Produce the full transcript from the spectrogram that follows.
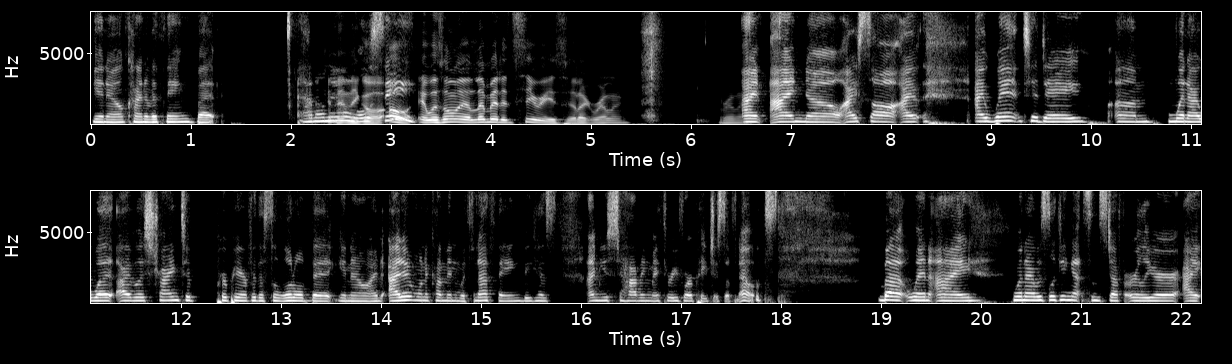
you know, kind of a thing, but I don't know. we'll go, see. Oh, it was only a limited series. You're like, really? I I know. I saw I I went today um when I was I was trying to prepare for this a little bit, you know. I I didn't want to come in with nothing because I'm used to having my 3 4 pages of notes. But when I when I was looking at some stuff earlier, I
